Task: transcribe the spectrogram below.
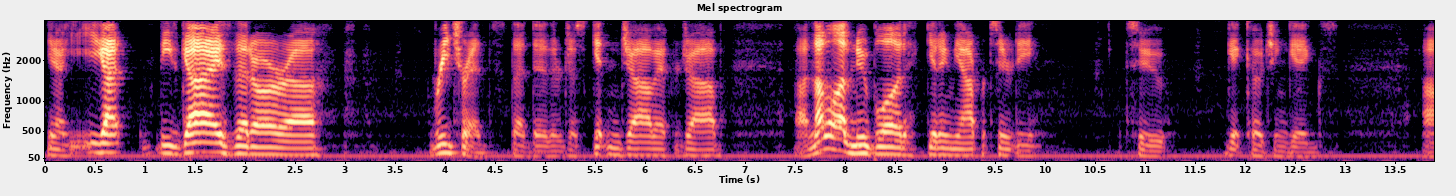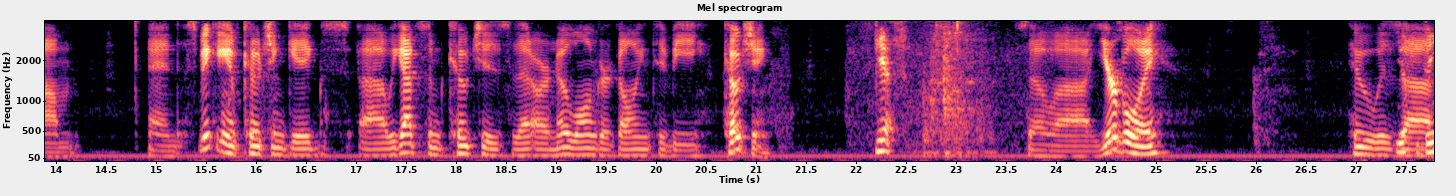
you know, you got these guys that are uh, retreads that they're just getting job after job. Uh, not a lot of new blood getting the opportunity to get coaching gigs. Um, and speaking of coaching gigs, uh, we got some coaches that are no longer going to be coaching. Yes. So uh, your boy, who was Yep, uh,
